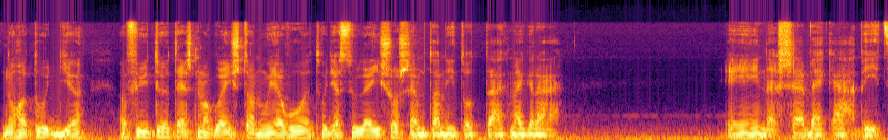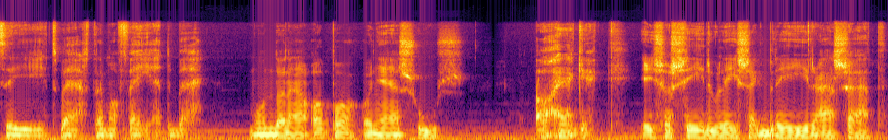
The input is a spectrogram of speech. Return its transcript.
Noha tudja, a fűtőtest maga is tanúja volt, hogy a szülei sosem tanították meg rá. Én a sebek ABC-jét vertem a fejedbe, mondaná apa a nyers hús. A hegek és a sérülések bréírását,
